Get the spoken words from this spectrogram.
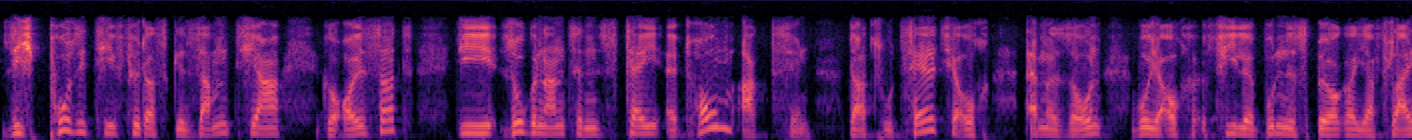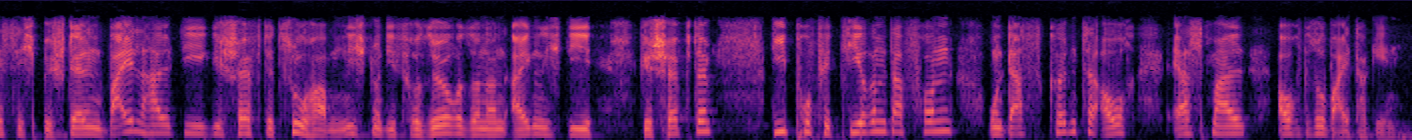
sich positiv für das Gesamtjahr geäußert. Die sogenannten Stay-at-Home-Aktien Dazu zählt ja auch Amazon, wo ja auch viele Bundesbürger ja fleißig bestellen, weil halt die Geschäfte zu haben. Nicht nur die Friseure, sondern eigentlich die Geschäfte. Die profitieren davon und das könnte auch erstmal auch so weitergehen.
